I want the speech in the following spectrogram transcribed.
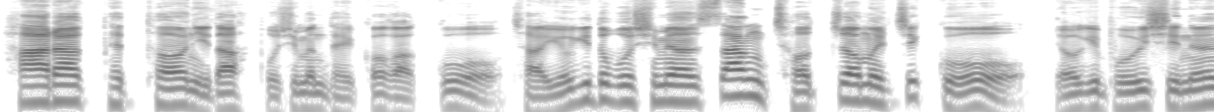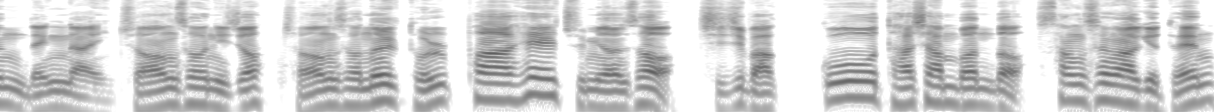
하락 패턴이다 보시면 될 것 같고 자 여기도 보시면 쌍 저점을 찍고 여기 보이시는 넥라인 저항선이죠? 저항선을 돌파해 주면서 지지받고 다시 한 번 더 상승하게 된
